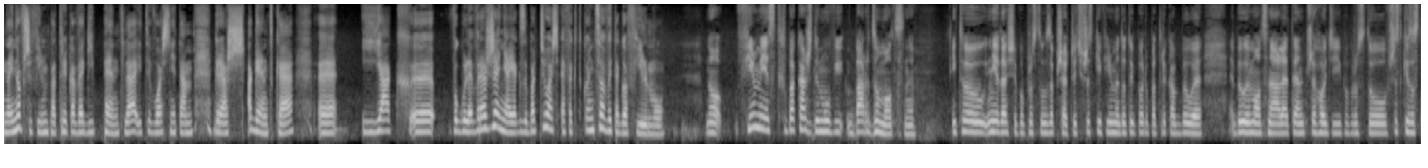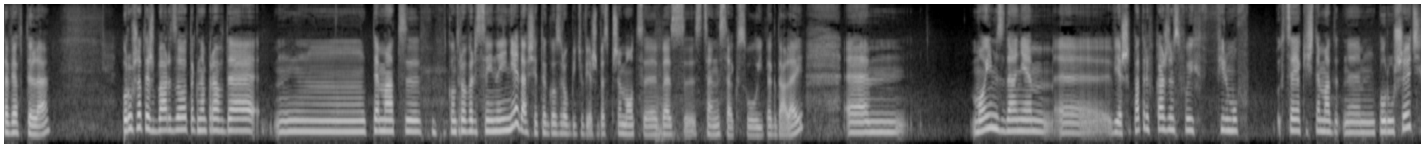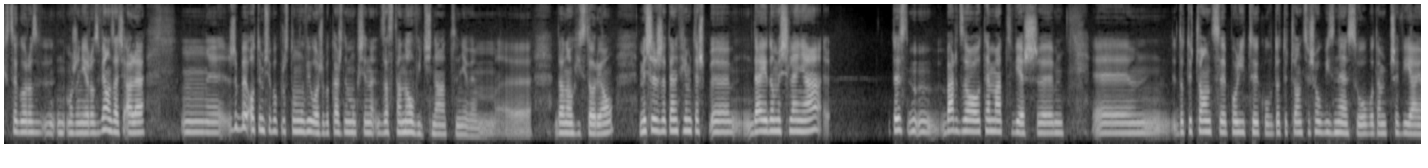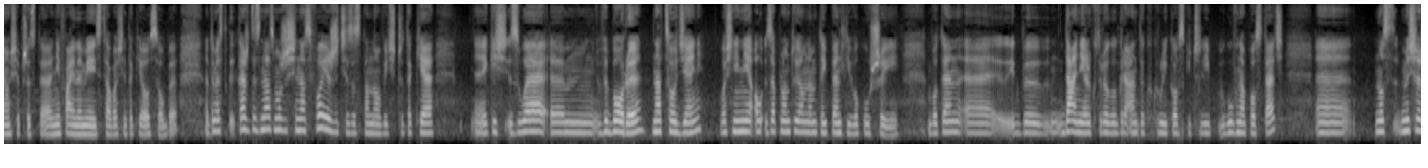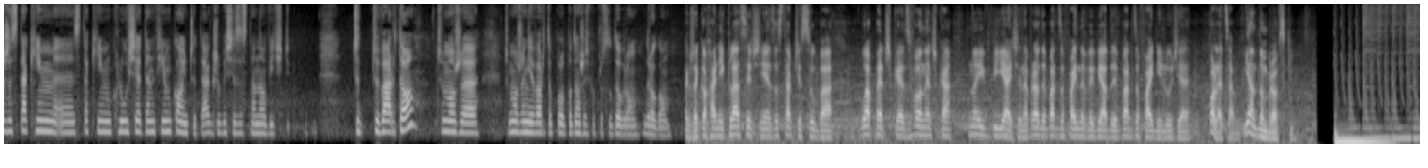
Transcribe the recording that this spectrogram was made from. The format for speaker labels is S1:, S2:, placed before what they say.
S1: najnowszy film Patryka Wegi Pętla i ty właśnie tam grasz agentkę. E, I jak e, w ogóle wrażenia, jak zobaczyłaś efekt końcowy tego filmu?
S2: No, film jest, chyba każdy mówi, bardzo mocny. I to nie da się po prostu zaprzeczyć. Wszystkie filmy do tej pory Patryka były, były mocne, ale ten przechodzi po prostu wszystkie zostawia w tyle. Porusza też bardzo tak naprawdę mm, temat y, kontrowersyjny i nie da się tego zrobić, wiesz, bez przemocy, bez sceny seksu i tak dalej. Moim zdaniem, e, wiesz, Patryk w każdym z swoich filmów chce jakiś temat em, poruszyć, chce go może nie rozwiązać, ale żeby o tym się po prostu mówiło, żeby każdy mógł się zastanowić nad, nie wiem, e, daną historią. Myślę, że ten film też e, daje do myślenia. To jest mm, bardzo temat, wiesz, ym, dotyczący polityków, dotyczący show biznesu, bo tam przewijają się przez te niefajne miejsca właśnie takie osoby. Natomiast każdy z nas może się na swoje życie zastanowić, czy takie e, jakieś złe wybory na co dzień właśnie nie zaplątują nam tej pętli wokół szyi. Bo ten e, jakby Daniel, którego gra Antek Królikowski, czyli główna postać, e, no, myślę, że z takim, e, z takim klusie ten film kończy, tak? Żeby się zastanowić, czy, czy warto, czy może, czy może nie warto po- podążać po prostu dobrą drogą.
S3: Także kochani, klasycznie zostawcie suba, łapeczkę, dzwoneczka, no i wbijajcie. Naprawdę bardzo fajne wywiady, bardzo fajni ludzie. Polecam. Jan Dąbrowski.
